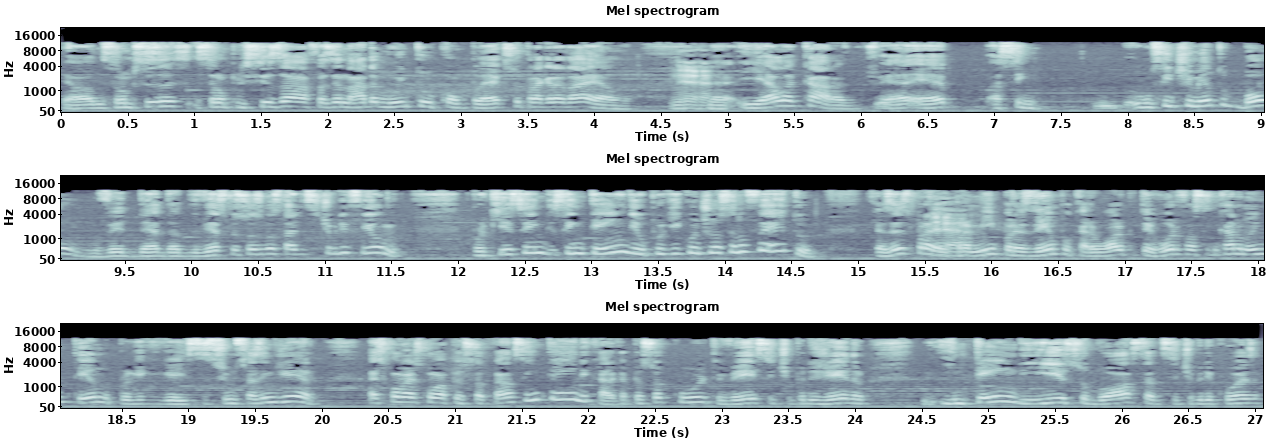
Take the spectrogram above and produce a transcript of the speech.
Ela, você, não precisa, você não precisa fazer nada muito complexo para agradar ela. É. Né? E ela, cara, é, é, assim, um sentimento bom ver, ver as pessoas gostarem desse tipo de filme. Porque você entende o porquê continua sendo feito. Que às vezes, pra, é. Pra mim, por exemplo, cara, eu olho pro terror e falo assim, cara, eu não entendo por que esses filmes fazem dinheiro. Aí você conversa com uma pessoa com ela, você entende, cara, que a pessoa curte, vê esse tipo de gênero, entende isso, gosta desse tipo de coisa.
